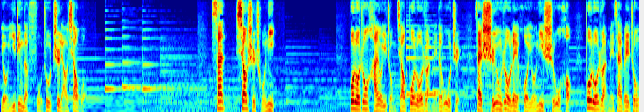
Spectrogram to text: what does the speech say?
有一定的辅助治疗效果。三、消食除腻。菠萝中含有一种叫菠萝软酶的物质，在食用肉类或油腻食物后，菠萝软酶在胃中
